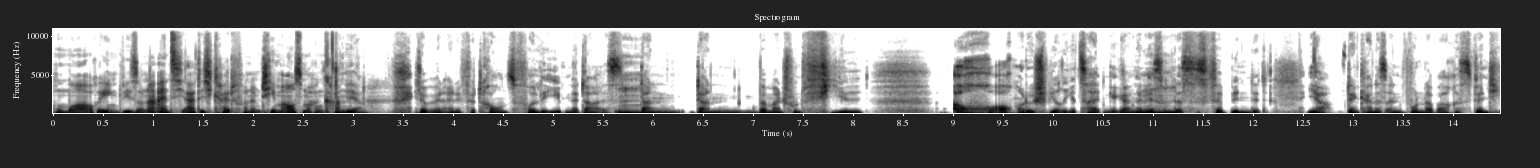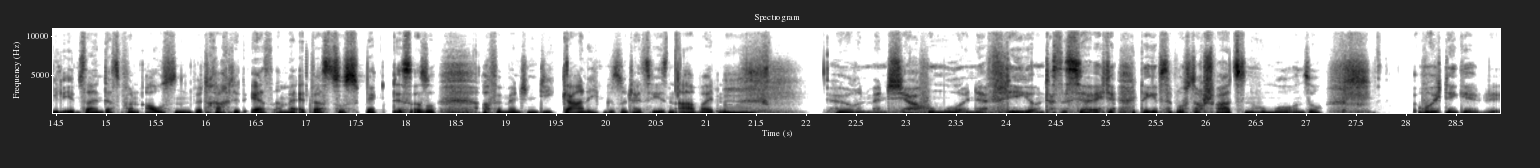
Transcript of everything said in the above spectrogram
Humor auch irgendwie so eine Einzigartigkeit von einem Team ausmachen kann. Ja, ich glaube, wenn eine vertrauensvolle Ebene da ist, mhm. dann, dann, wenn man schon viel auch, auch mal durch schwierige Zeiten gegangen ist mhm. und es verbindet, ja, dann kann es ein wunderbares Ventil eben sein, das von außen betrachtet erst einmal etwas suspekt ist. Also auch für Menschen, die gar nicht im Gesundheitswesen arbeiten. Mhm hören, Mensch, ja, Humor in der Pflege und das ist ja echt, da gibt es ja bloß noch schwarzen Humor und so, wo ich denke,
